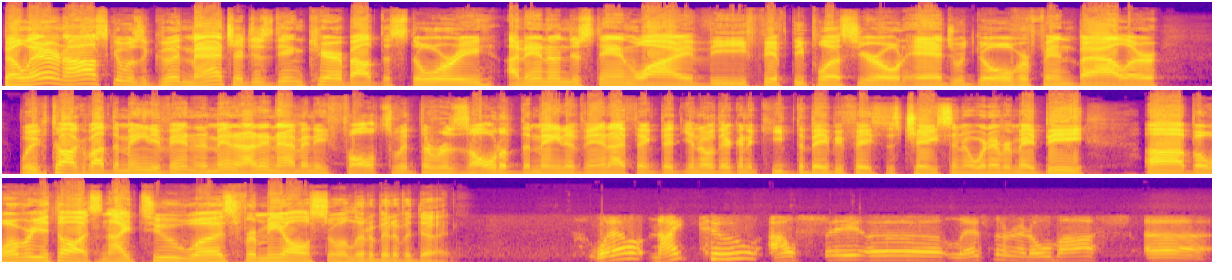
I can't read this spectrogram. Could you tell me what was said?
Belair and Asuka was a good match. I just didn't care about the story. I didn't understand why the 50 plus year old Edge would go over Finn Balor. We could talk about the main event in a minute. I didn't have any faults with the result of the main event. I think that, you know, they're going to keep the baby faces chasing or whatever it may be. Uh, but what were your thoughts? Night two was for me also a little bit of a dud. Well, night two, I'll say uh, Lesnar and Omos. Uh,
